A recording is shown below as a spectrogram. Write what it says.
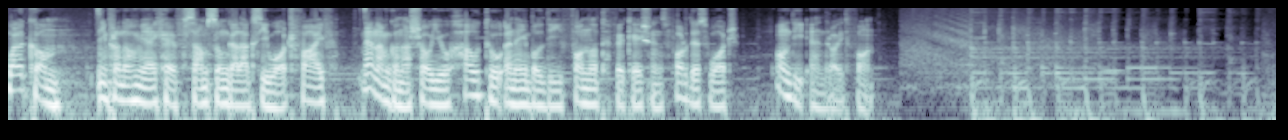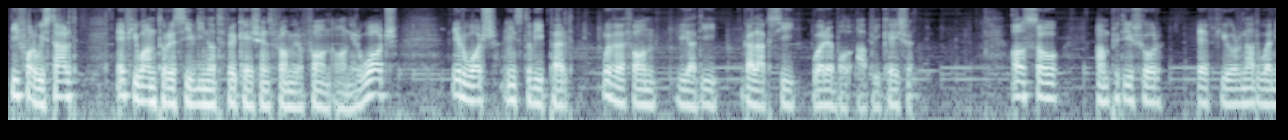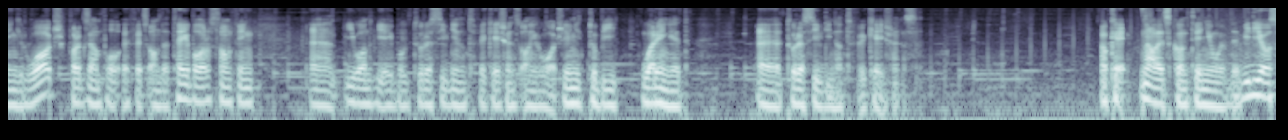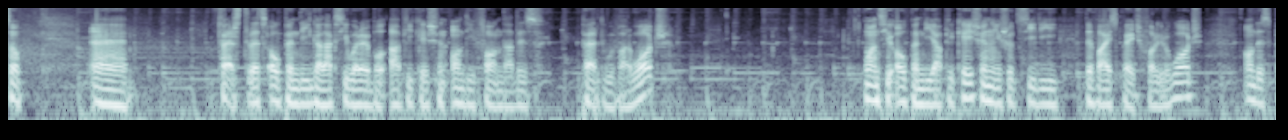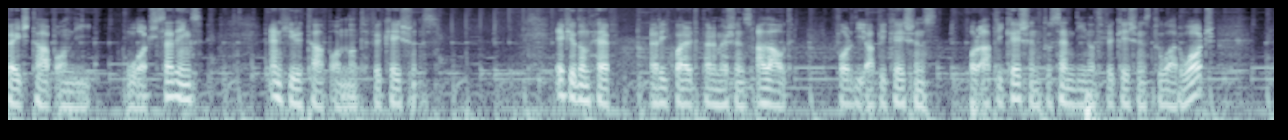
Welcome! In front of me I have Samsung Galaxy Watch 5 and I'm gonna show you how to enable the phone notifications for this watch on the Android phone. Before we start, if you want to receive the notifications from your phone on your watch, your watch needs to be paired with a phone via the Galaxy wearable application. Also, I'm pretty sure if you're not wearing your watch, for example, if it's on the table or something, uh, you won't be able to receive the notifications on your watch. You need to be wearing it uh, to receive the notifications. Okay, now let's continue with the video. So uh, first, let's open the Galaxy Wearable application on the phone that is paired with our watch. Once you open the application, you should see the device page for your watch. On this page, tap on the watch settings and here tap on notifications. If you don't have required permissions allowed for the applications or application to send the notifications to our watch,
